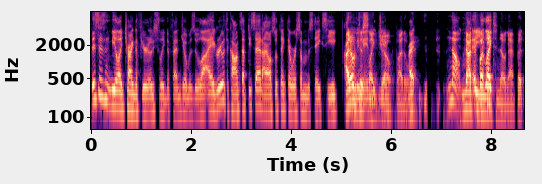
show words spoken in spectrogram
this isn't me like trying to furiously defend Joe Mazzulla. I agree with the concept he said. I also think there were some mistakes he I don't dislike game. Joe, by the right? way. No, Not that eh, you but need like to know that, but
